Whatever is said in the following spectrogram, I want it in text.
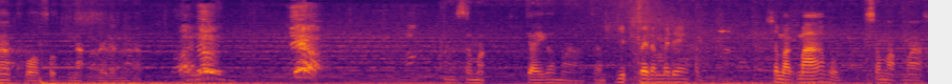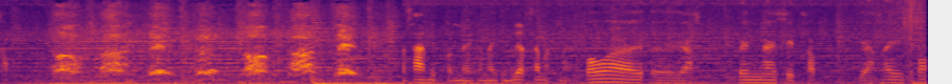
น่ากลัวฝึกหนักอะไรแบบนี้ครับ สมัคร ใจเข้ามาครับหยิบไปดำไม่แดงครับ สมัครมาครับผม สมัครมาครับทราบเหตุผลหน่อยทำไมถึงเลือกสมัครมา เพราะว่าเอออยากเป็นนายสิบครับ อยากให้พ่อ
